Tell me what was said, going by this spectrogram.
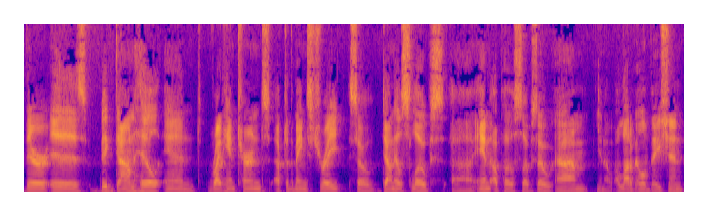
there is big downhill and right hand turns after the main straight, so downhill slopes uh, and uphill slopes. So um, you know a lot of elevation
